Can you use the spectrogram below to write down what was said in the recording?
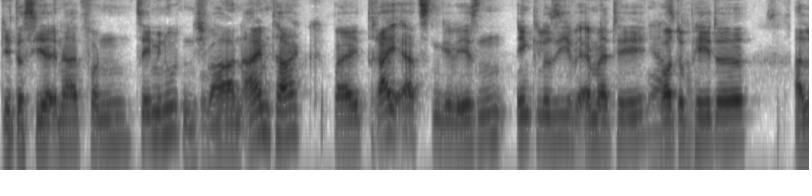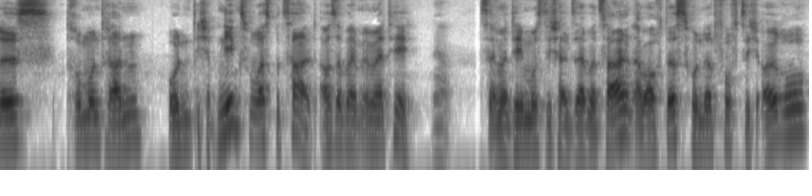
geht das hier innerhalb von zehn Minuten. Ich war an einem Tag bei drei Ärzten gewesen, inklusive MRT, Ja, Orthopäde, alles drum und dran. Und ich habe nirgendwo was bezahlt, außer beim MRT. ja. Das MRT musste ich halt selber zahlen, aber auch das 150 Euro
